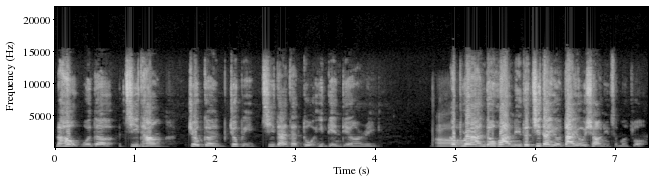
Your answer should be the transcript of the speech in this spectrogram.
然后我的鸡汤就跟就比鸡蛋再多一点点而已。哦，不然的话，你的鸡蛋有大有小，你怎么做？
